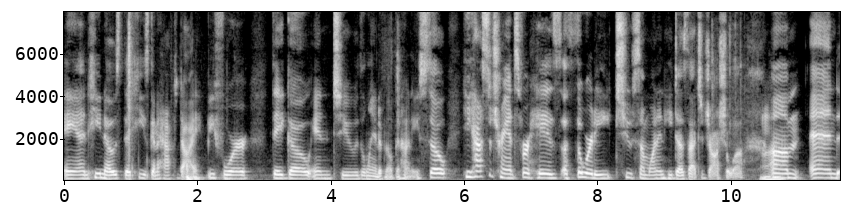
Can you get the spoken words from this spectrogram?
and he knows that he's going to have to die before they go into the land of milk and honey. So he has to transfer his authority to someone, and he does that to Joshua. Mhm. Um, and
